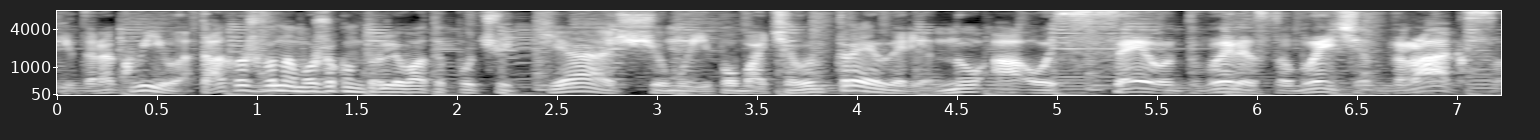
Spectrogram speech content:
Пітера Квіла. Також вона може контролювати почуття, що ми і побачили в трейлері. Ну а ось цей от вираз обличчя Дракса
